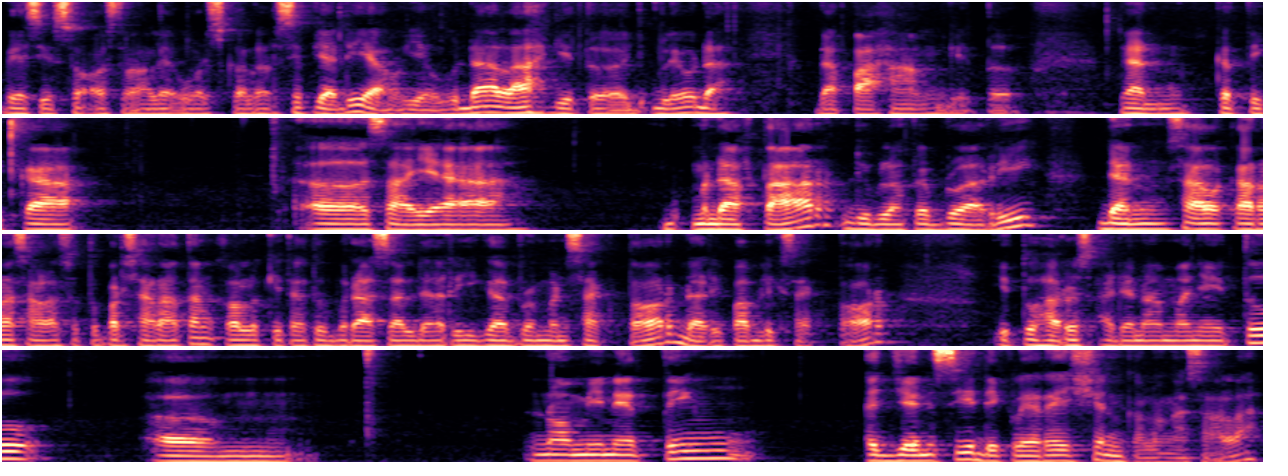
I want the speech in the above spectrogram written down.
beasiswa Australia World Scholarship. Jadi ya ya udahlah gitu. Beliau udah udah paham gitu. Dan ketika uh, saya mendaftar di bulan Februari dan salah karena salah satu persyaratan kalau kita itu berasal dari government sector dari public sector itu harus ada namanya itu um, nominating agency declaration kalau nggak salah.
